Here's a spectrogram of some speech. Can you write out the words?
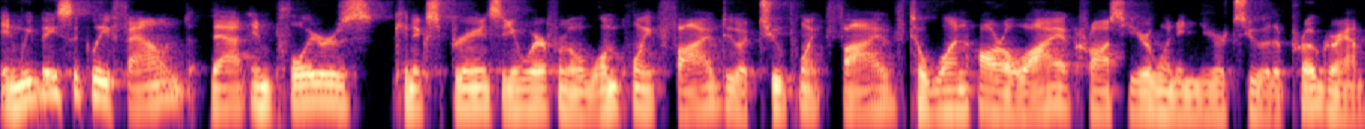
And we basically found that employers can experience anywhere from a 1.5 to a 2.5 to 1 ROI across year one and year two of the program.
